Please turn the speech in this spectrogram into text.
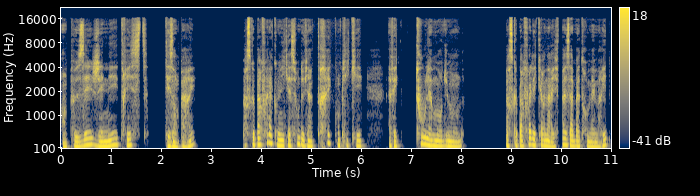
empesé, gêné, triste, désemparé. Parce que parfois la communication devient très compliquée avec tout l'amour du monde. Parce que parfois les cœurs n'arrivent pas à battre au même rythme,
